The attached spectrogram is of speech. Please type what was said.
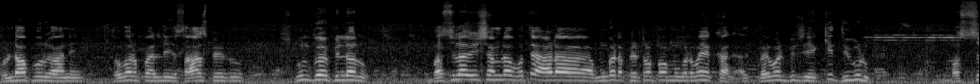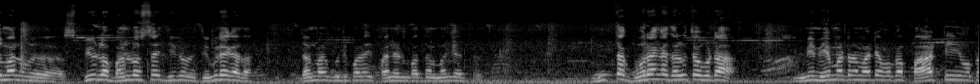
కొండాపూర్ కానీ తొగరపల్లి సాస్పేటు స్కూల్కి పోయే పిల్లలు బస్సుల విషయంలో పోతే ఆడ ముంగట పెట్రోల్ పంప్ ముంగట పోయి ఎక్కాలి. అది ప్రైవేట్ బ్రిడ్జ్ ఎక్కి దిగుడు. బస్సు మన స్పీడ్లో బండ్లు వస్తాయి దిగు దిగుడే కదా. దాని మీద గుద్దిపడి పన్నెండు పద్నాలుగు మంది చనిపోయారు. ఇంత ఘోరంగా జరుగుతూ కూడా మేము ఏమంటున్నామంటే ఒక పార్టీ ఒక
